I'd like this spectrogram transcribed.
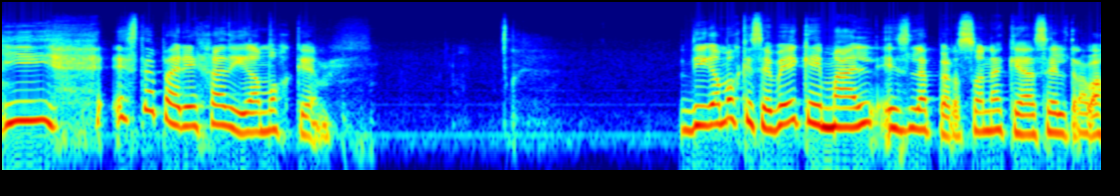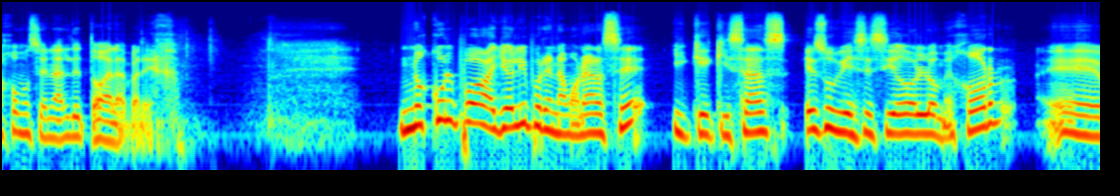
y esta pareja, digamos que digamos que se ve que Mal es la persona que hace el trabajo emocional de toda la pareja. No culpo a Jolly por enamorarse y que quizás eso hubiese sido lo mejor eh,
